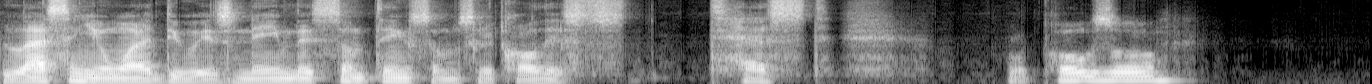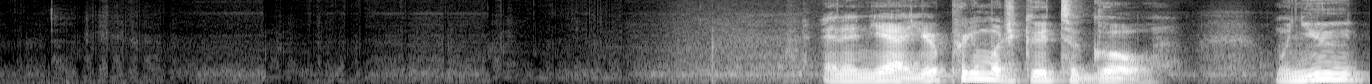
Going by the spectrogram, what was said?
The last thing you want to do is name this something. So I'm just going to call this test proposal. And then, yeah, you're pretty much good to go. When you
